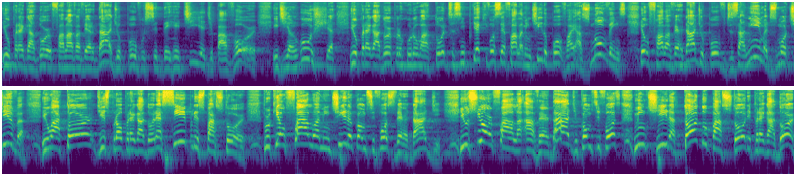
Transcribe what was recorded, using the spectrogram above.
e o pregador falava a verdade, o povo se derretia de pavor e de angústia, e o pregador procurou o ator e disse assim: Por que, é que você fala mentira? O povo vai às nuvens, eu falo a verdade, o povo desanima, desmotiva, e o ator diz para o pregador: É simples, pastor, porque eu falo a mentira como se fosse verdade, e o senhor fala a verdade como se fosse mentira. Todo pastor e pregador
